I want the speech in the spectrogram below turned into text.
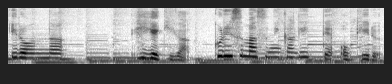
いろんな悲劇がクリスマスに限って起きる。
